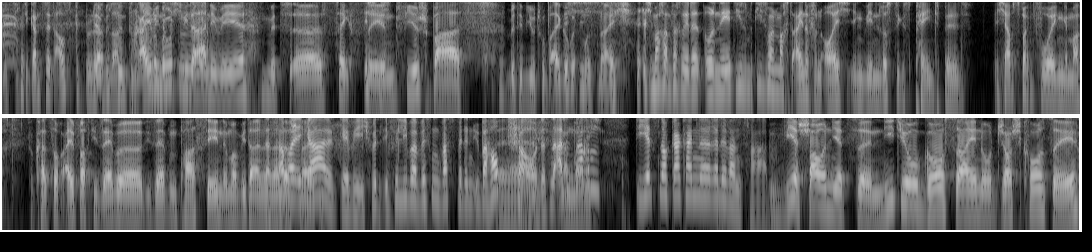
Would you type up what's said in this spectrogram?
Muss ich die ganze Zeit ja ausgeblurrt in lassen. drei Oder ich Minuten Anime mit äh, Sexszenen. Ich- Viel Spaß mit dem YouTube-Algorithmus, ich, nein. ich mache einfach wieder, oder nee, diesmal, diesmal macht einer von euch irgendwie ein lustiges Paint-Bild. Ich hab's beim vorigen gemacht. Du kannst doch einfach dieselbe, dieselben paar Szenen immer wieder Das aneinander ist aber schneiden. egal, Gabby. Ich will, ich will lieber wissen, was wir denn überhaupt Äh, schauen. Das sind alles langweilig. Sachen, die jetzt noch gar keine Relevanz haben. Wir schauen jetzt äh, Nijo Gosei no Josh Kosei,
